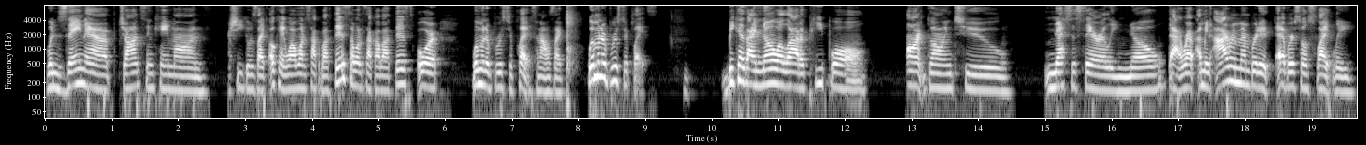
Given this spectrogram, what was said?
when Zainab Johnson came on, she was like, okay, well, I want to talk about this. I want to talk about this or Women of Brewster Place. And I was like, Women of Brewster Place. Because I know a lot of people aren't going to necessarily know that rep. I mean, I remembered it ever so slightly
